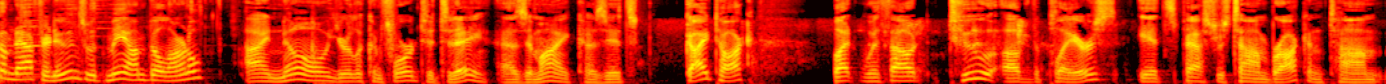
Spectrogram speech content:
Welcome to Afternoons with me. I'm Bill Arnold. I know you're looking forward to today, as am I, because it's Guy Talk. But without two of the players, it's Pastors Tom Brock and Tom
